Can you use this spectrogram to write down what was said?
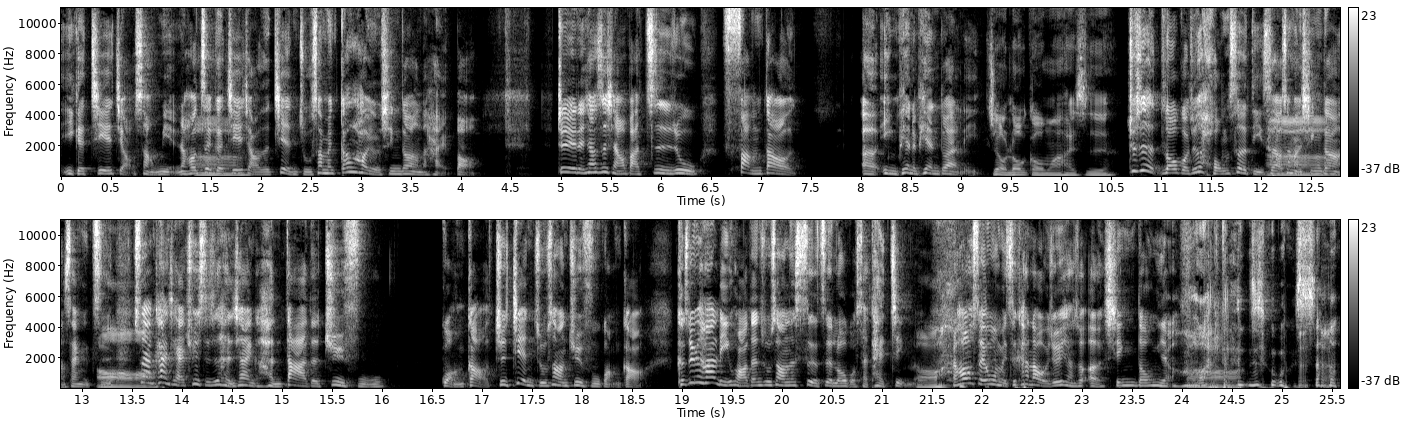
一个街角上面，然后这个街角的建筑上面刚好有新东阳的海报，就有点像是想要把置入放到呃影片的片段里。只有 logo 吗？还是就是 logo，就是红色底色上面有新东阳三个字。啊、虽然看起来确实是很像一个很大的巨幅广告，就建筑上的巨幅广告，可是因为它离华灯初上那四个字的 logo 实在太近了，啊、然后所以我每次看到我就会想说，呃，新东阳华灯初上，啊、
